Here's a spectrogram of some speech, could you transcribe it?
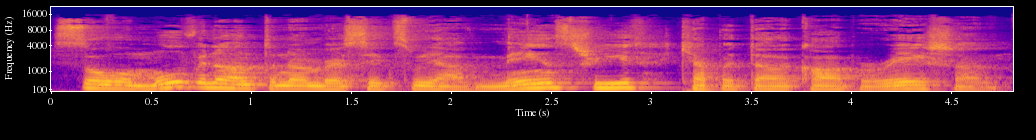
So moving on to number 6, we have Main Street Capital Corporation.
